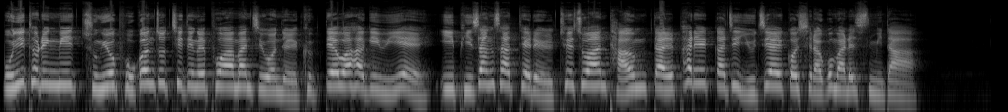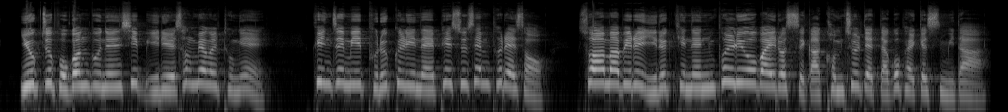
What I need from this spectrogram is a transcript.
모니터링 및 중요 보건 조치 등을 포함한 지원을 극대화하기 위해 이 비상사태를 최소한 다음 달 8일까지 유지할 것이라고 말했습니다. 뉴욕주 보건부는 11일 성명을 통해 퀸즈 및 브루클린의 폐수 샘플에서 소아마비를 일으키는 폴리오 바이러스가 검출됐다고 밝혔습니다.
